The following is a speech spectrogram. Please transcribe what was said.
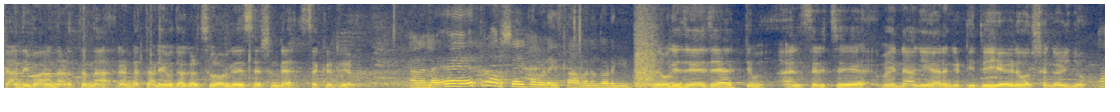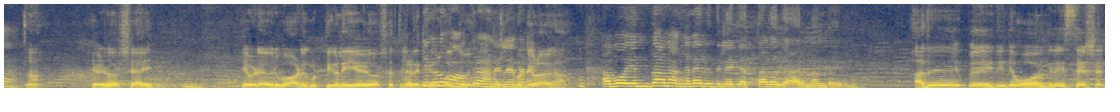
ശാന്തിഭവനം നടത്തുന്ന രണ്ടത്താണി യുവത കൾച്ചറൽ ഓർഗനൈസേഷന്റെ സെക്രട്ടറിയാണ് ആണല്ലേ? ഏ, എത്ര വർഷമായി ഇപ്പോൾ ഇവിടെ ഈ സ്ഥാപനം തുടങ്ങിയിട്ട്? നമുക്ക് ജെ ജെ ആക്ട് അനുസരിച്ച് പിന്നെ അംഗീകാരം കിട്ടിയിട്ട് ഏഴ് വർഷം കഴിഞ്ഞു. ആ. ഏഴ് വർഷമായി. ഇവിടെ ഒരുപാട് കുട്ടികൾ ഈ ഏഴ് വർഷത്തിലിടയ്ക്ക് അപ്പോൾ എന്താണ് അങ്ങനെ ഒരു ഇതിലേക്ക് എത്താനുള്ള കാരണം എന്തായിരുന്നു? അത് ഇതിന്റെ ഇതിന്റെ ഓർഗനൈസേഷൻ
